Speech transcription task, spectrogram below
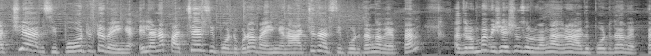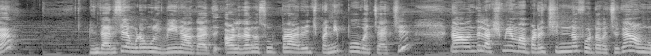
அச்சு அரிசி போட்டுட்டு வைங்க. இல்லைன்னா பச்சை அரிசி போட்டு கூட வைங்க. நான் அச்சு அரிசி போட்டு தாங்க வைப்பேன். அது ரொம்ப விசேஷம் சொல்லுவாங்க. அதனால் அது போட்டு தான் வைப்பேன். இந்த அரிசியில் கூட உங்களுக்கு வீணாகாது. அவ்வளோதாங்க சூப்பராக அரேஞ்ச் பண்ணி பூ வச்சாச்சு. நான் வந்து லக்ஷ்மி அம்மா படம் சின்ன ஃபோட்டோ வச்சுருக்கேன். அவங்க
